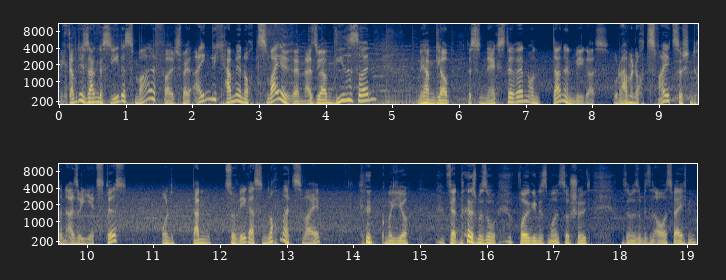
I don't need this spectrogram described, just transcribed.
Ich glaube, die sagen das jedes Mal falsch, weil eigentlich haben wir noch zwei Rennen. Also wir haben dieses Rennen, wir haben, glaube ich, das nächste Rennen und dann in Vegas. Oder haben wir noch zwei zwischendrin? Also jetzt das und dann zu Vegas nochmal zwei. Guck mal hier, fährt man erstmal so folgendes Monsterschild. Müssen wir so ein bisschen ausweichen.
